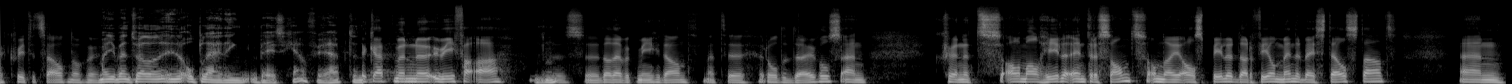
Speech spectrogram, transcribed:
Ik weet het zelf nog. Maar je bent wel in een opleiding bezig, hè? Of je hebt een... Ik heb mijn UEFA A, dus eh, dat heb ik meegedaan met de Rode Duivels. En vind het allemaal heel interessant, omdat je als speler daar veel minder bij stil staat. En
